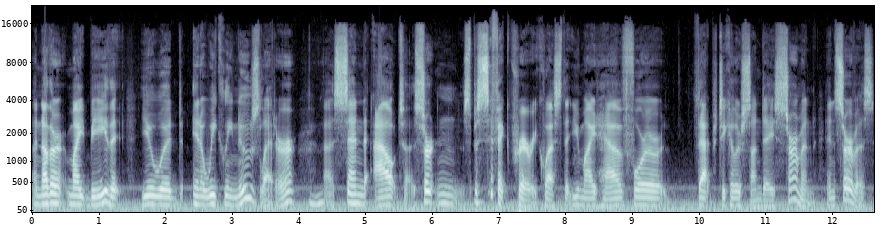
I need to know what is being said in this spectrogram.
Another might be that you would, in a weekly newsletter, mm-hmm. uh, send out certain specific prayer requests that you might have for that particular Sunday sermon and service.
